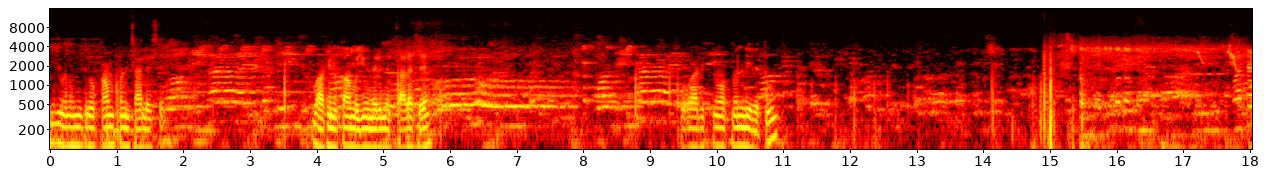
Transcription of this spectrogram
બીજું અને મિત્રો કામ પણ ચાલે છે. બાકીનું કામ હજુ અંદર ચાલે છે. તો આ રીતનું મંદિર હતું. મિત્રો,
